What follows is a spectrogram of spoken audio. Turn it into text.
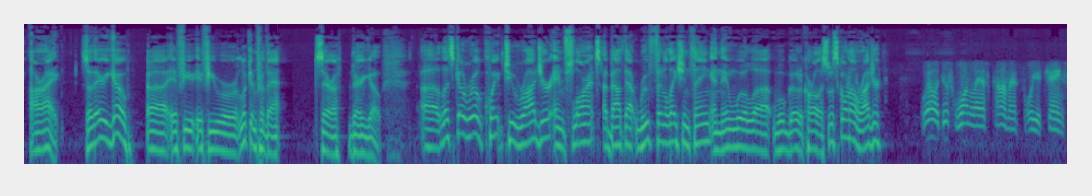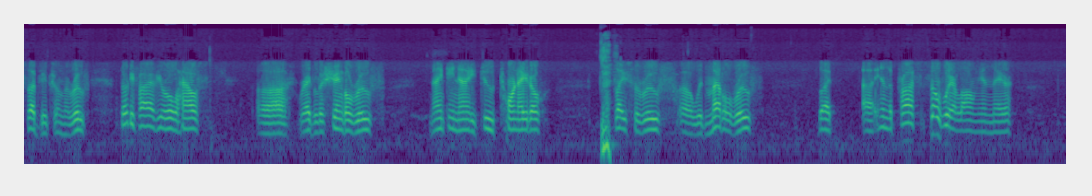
All right. So there you go. Uh, if you if you were looking for that, Sarah, there you go. Uh, let's go real quick to Roger and Florence about that roof ventilation thing, and then we'll uh, we'll go to Carlos. What's going on, Roger? Well, just one last comment before you change subjects on the roof. 35 year old house, uh, regular shingle roof, 1992 tornado. Replaced the roof uh, with metal roof, but uh, in the process, somewhere along in there,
